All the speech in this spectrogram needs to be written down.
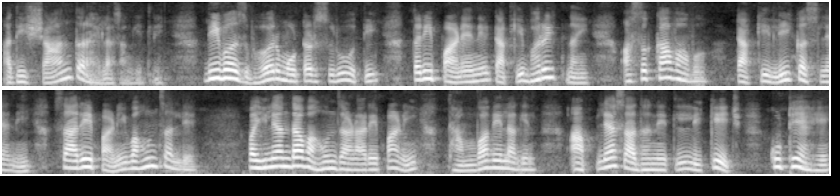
आधी शांत राहायला सांगितले. दिवसभर मोटर सुरू होती तरी पाण्याने टाकी भरीत नाही. असं का व्हावं? टाकी लीक असल्याने सारे पाणी वाहून चालले. पहिल्यांदा वाहून जाणारे पाणी थांबवावे लागेल. आपल्या साधनेतले लिकेज कुठे आहे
